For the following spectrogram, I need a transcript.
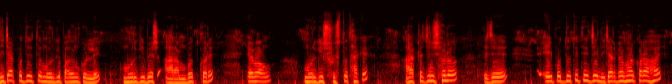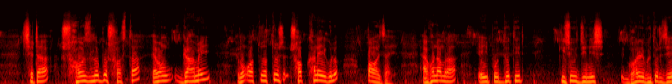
লিটার পদ্ধতিতে মুরগি পালন করলে মুরগি বেশ আরাম বোধ করে এবং মুরগি সুস্থ থাকে। আর একটা জিনিস হলো যে, এই পদ্ধতিতে যে লিটার ব্যবহার করা হয়, সেটা সহজলভ্য, সস্তা এবং গ্রামেই এবং অত্রত্র সবখানে এগুলো পাওয়া যায়। এখন আমরা এই পদ্ধতির কিছু জিনিস ঘরের ভিতর যে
